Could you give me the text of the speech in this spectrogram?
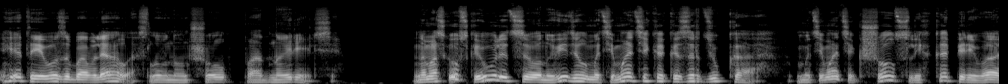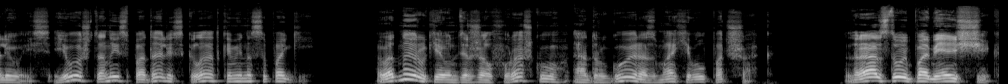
Это его забавляло, словно он шел по одной рельсе. На Московской улице он увидел математика Казардюка. Математик шел, слегка переваливаясь, его штаны спадали складками на сапоги. В одной руке он держал фуражку, а другой размахивал под шаг. «Здравствуй, помещик!»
